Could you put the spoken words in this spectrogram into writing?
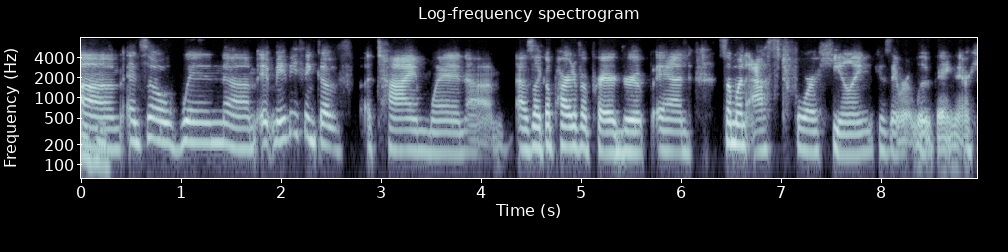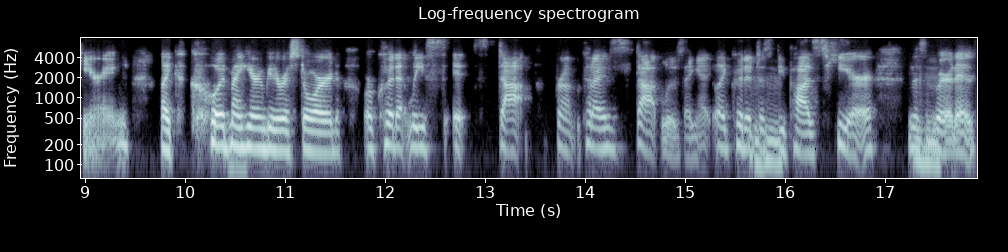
mm-hmm. um and so when um it made me think of a time when um i was like a part of a prayer group and someone asked for healing because they were losing their hearing like could my mm-hmm. hearing be restored or could at least it stop from could i stop losing it like could it just mm-hmm. be paused here and this mm-hmm. is where it is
